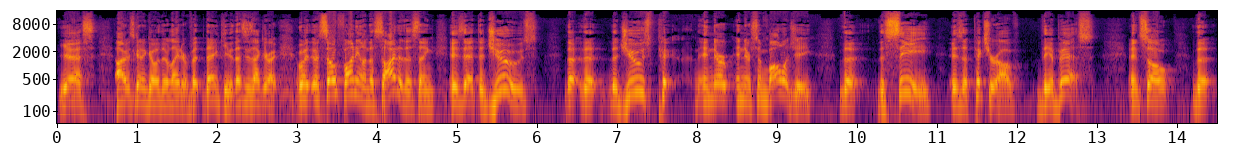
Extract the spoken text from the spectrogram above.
Yes, I was going to go there later, but thank you. That's exactly right. What's so funny on the side of this thing is that the Jews, the, the, the Jews, in their, in their symbology, the, the sea is a picture of the abyss. And so the,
